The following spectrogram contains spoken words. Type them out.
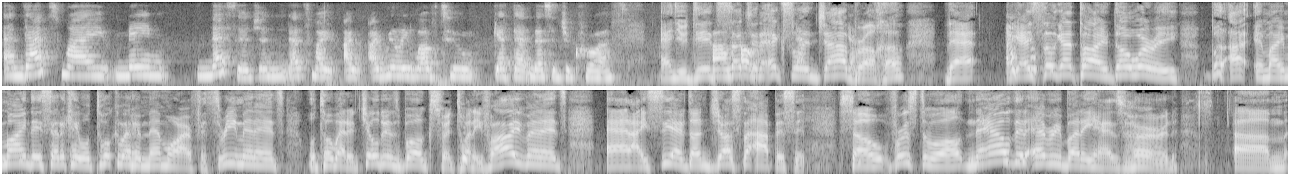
And that's my main message and that's my I, I really love to get that message across and you did um, such oh, an excellent yeah, job yeah. bracha that I, I still got time. Don't worry. But I, in my mind, they said, okay, we'll talk about her memoir for three minutes. We'll talk about her children's books for 25 minutes. And I see I've done just the opposite. So, first of all, now that everybody has heard um,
